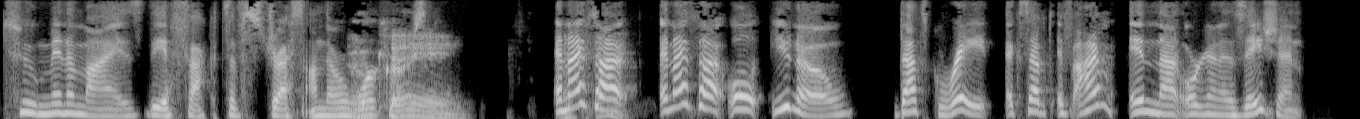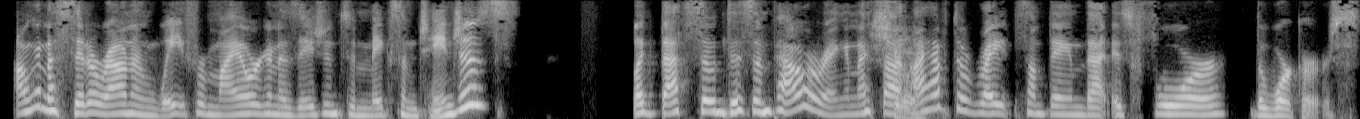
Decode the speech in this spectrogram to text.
to minimize the effects of stress on their workers. And okay. I thought, and I thought, well, you know, that's great. Except if I'm in that organization, I'm going to sit around and wait for my organization to make some changes. Like that's so disempowering. And I thought sure. I have to write something that is for the workers.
